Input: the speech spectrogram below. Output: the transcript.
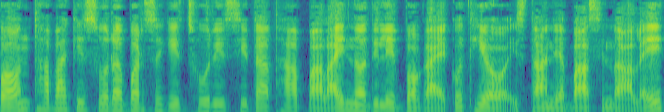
पवन थापाकी सोह्र वर्षकी छोरी सीता थापालाई नदीले बगाएको थियो। स्थानीय बासिन्दाले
